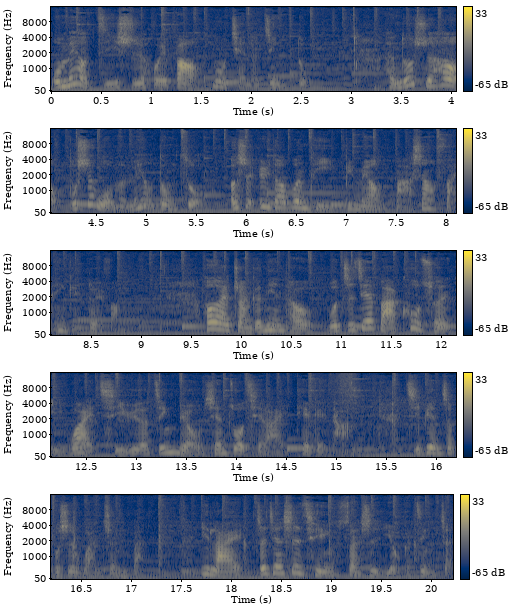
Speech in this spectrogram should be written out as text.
我没有及时回报目前的进度。很多时候不是我们没有动作，而是遇到问题并没有马上反应给对方。后来转个念头，我直接把库存以外其余的金流先做起来贴给他，即便这不是完整版。一来这件事情算是有个进展，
